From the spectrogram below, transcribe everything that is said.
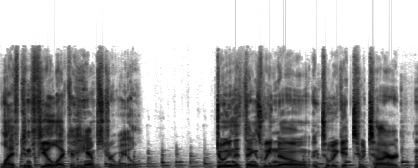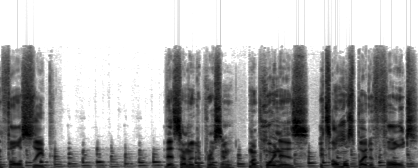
Life can feel like a hamster wheel, doing the things we know until we get too tired and fall asleep. That sounded depressing. My point is, it's almost by default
